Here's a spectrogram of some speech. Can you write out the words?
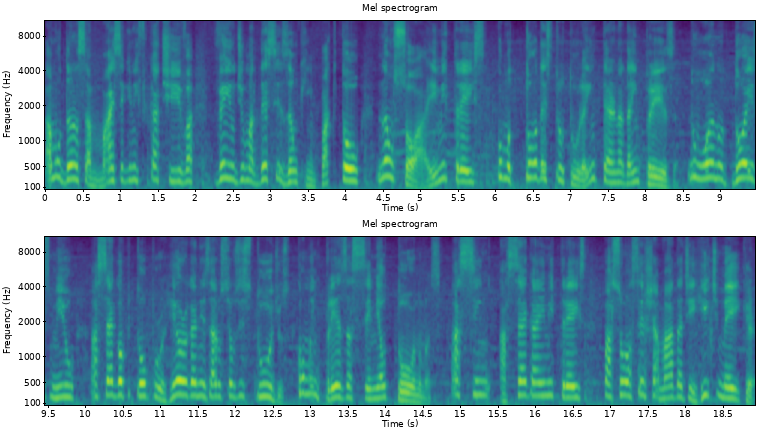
a mudança mais significativa veio de uma decisão que impactou não só a M3, como toda a estrutura interna da empresa. No ano 2000, a SEGA optou por reorganizar os seus estúdios como empresas semi-autônomas. Assim, a SEGA M3 passou a ser chamada de Hitmaker,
